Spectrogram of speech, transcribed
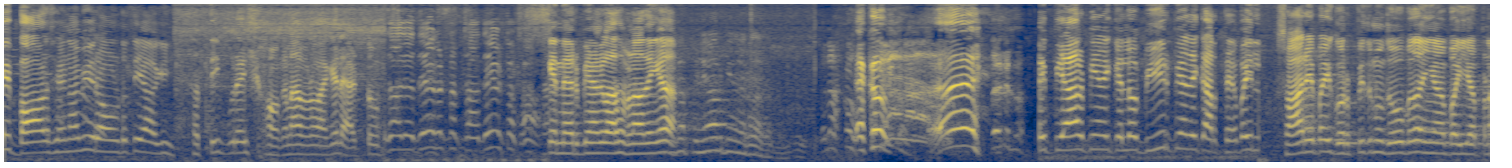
ਬਈ ਬਾਲ ਸੇਨਾ ਵੀ ਰਾਉਂਡ ਤੇ ਆ ਗਈ। ਸੱਤੀ ਪੂਰੇ ਸ਼ੌਂਕ ਨਾਲ ਬਣਵਾ ਕੇ ਲੈਟੋ ਦੇਖ ਟੱਠਾ ਦੇਖ ਟੱਠਾ। ਕਿੰਨੇ ਰੁਪਈਆ ਗਲਾਸ ਬਣਾ ਦੇਗਾ? 50 ਰੁਪਏ ਦਾ ਗਲਾਸ ਏ ਬਈ 50 ਰੁਪਈਆ ਦੇ ਕਿਲੋ 20 ਰੁਪਈਆ ਦੇ ਕਰਤੇ ਬਈ। ਸਾਰੇ ਭਾਈ ਗੁਰਪ੍ਰੀਤ ਨੂੰ ਦੋ ਵਧਾਈਆਂ ਬਾਈ ਆਪਣਾ।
